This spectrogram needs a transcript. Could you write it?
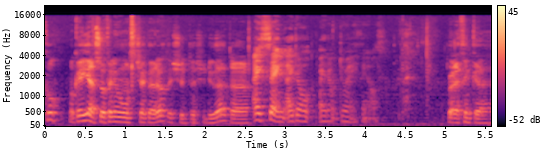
Cool. Okay. Yeah. So if anyone wants to check that out, they should they should do that. Uh, I sing. I don't. I don't do anything else. but I think uh,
